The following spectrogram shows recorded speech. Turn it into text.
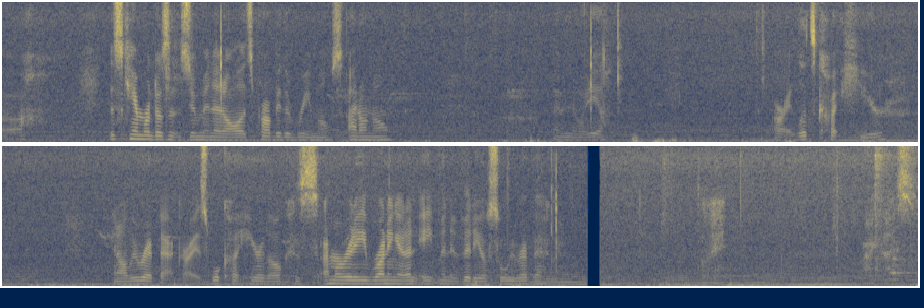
Uh, this camera doesn't zoom in at all. It's probably the Remos. I don't know. I have no idea. Alright, let's cut here. And I'll be right back, guys. We'll cut here, though, because I'm already running at an 8-minute video, so we'll be right back. Okay. Alright, guys.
